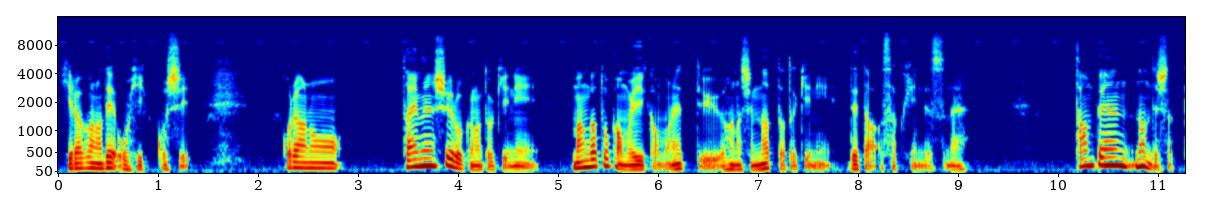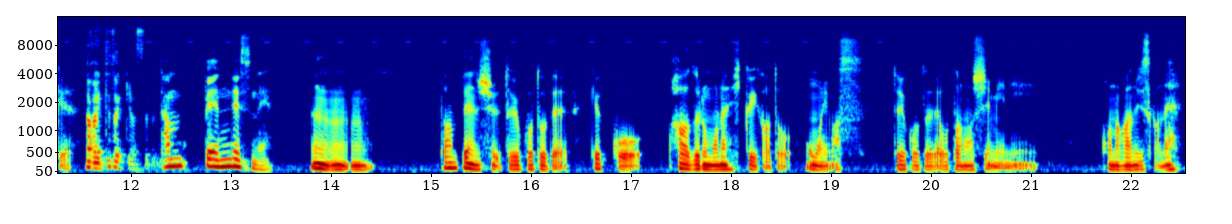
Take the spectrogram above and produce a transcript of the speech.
ひらがなでお引っ越し。これあの、対面収録の時に漫画とかもいいかもねっていう話になった時に出た作品ですね。短編なんでしたっけ？なんか言ってた気がする。短編ですね。うんうんうん。短編集ということで結構ハードルもね低いかと思います。ということでお楽しみに。こんな感じですかね。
